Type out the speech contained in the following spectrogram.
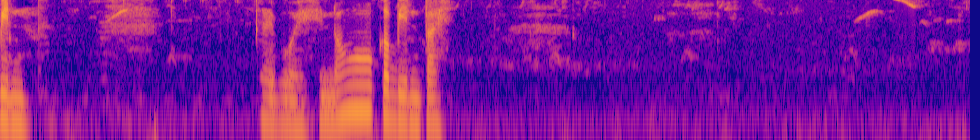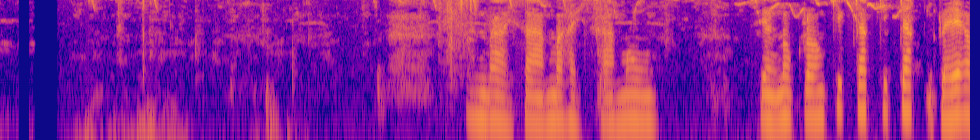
บินยายบวยเห็นนกก็บินไป ตอนบ่ายสามบ่ายสามโมง เสียงนกร้องจิกจักจิกจักอีกแล้ว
